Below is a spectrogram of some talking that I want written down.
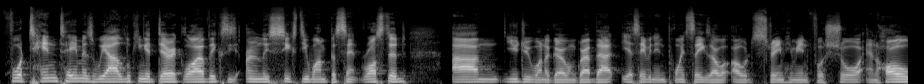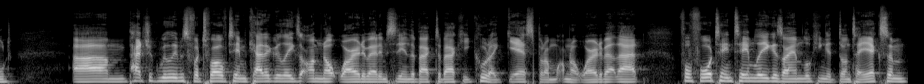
For 10 teamers, we are looking at Dereck Lively because he's only 61% rostered. Um, you do want to go and grab that. Yes, even in points leagues, I, w- I would stream him in for sure and hold. Um, Patrick Williams for 12 team category leagues. I'm not worried about him sitting in the back to back. He could, I guess, but I'm, I'm, not worried about that. For 14 team leaguers, I am looking at Dante Exum.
